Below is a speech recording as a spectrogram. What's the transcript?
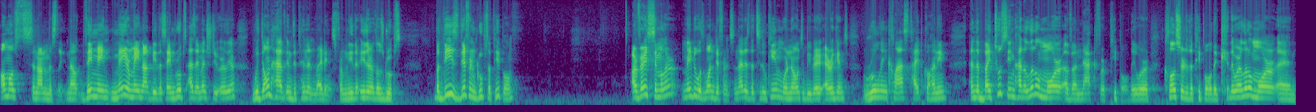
almost synonymously. Now, they may, may or may not be the same groups. As I mentioned to you earlier, we don't have independent writings from neither, either of those groups. But these different groups of people are very similar, maybe with one difference, and that is the Tzedukim were known to be very arrogant, ruling class type Kohanim. And the Baitusim had a little more of a knack for people. They were closer to the people. They, they were a little more um,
